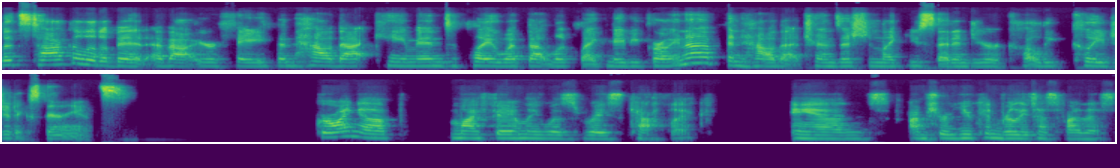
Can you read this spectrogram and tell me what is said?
Let's talk a little bit about your faith and how that came into play, what that looked like maybe growing up, and how that transitioned, like you said, into your coll- collegiate experience. Growing up, my family was raised Catholic. And I'm sure you can really testify this.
